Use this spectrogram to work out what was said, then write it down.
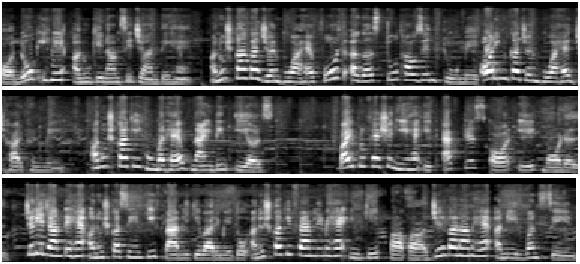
और लोग इन्हें अनु के नाम से जानते हैं। अनुष्का का जन्म हुआ है 4 अगस्त 2002 में, और इनका जन्म हुआ है झारखंड में। अनुष्का की उम्र है 19 इयर्स बाई प्रोफेशन ये है एक एक्ट्रेस और एक मॉडल चलिए जानते हैं अनुष्का सेन की फैमिली के बारे में. तो अनुष्का की फैमिली में है इनके पापा, जिनका नाम है अनिर्वंश सेन.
